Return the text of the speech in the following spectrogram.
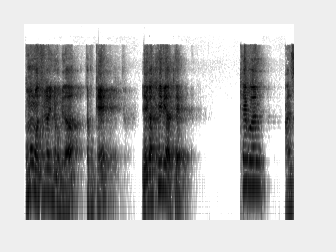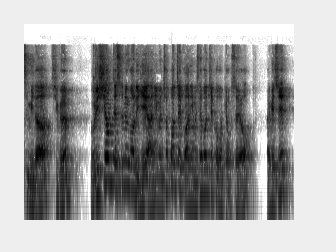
구멍만 뚫려 있는 겁니다. 자, 볼게. 얘가 탭이야, 탭. 탭은 안 씁니다. 지금. 우리 시험 때 쓰는 거는 얘 아니면 첫 번째 거 아니면 세 번째 거밖에 없어요. 알겠지?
